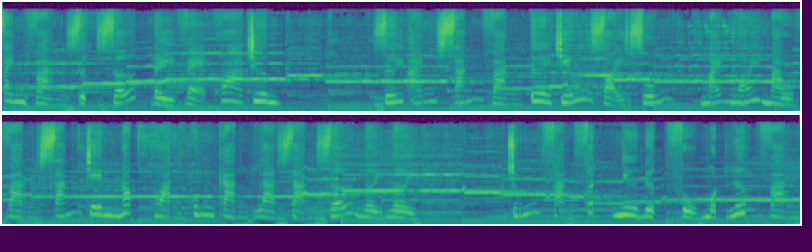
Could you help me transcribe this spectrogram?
xanh vàng rực rỡ đầy vẻ khoa trương. Dưới ánh sáng vàng tươi chiếu dọi xuống, mái ngói màu vàng sáng trên nóc Hoàng cung càng là dạng rỡ ngời ngời. Chúng phản phất như được phủ một lớp vàng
